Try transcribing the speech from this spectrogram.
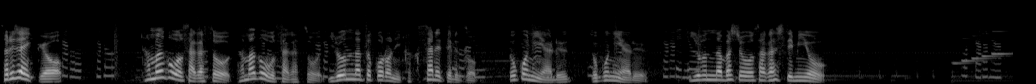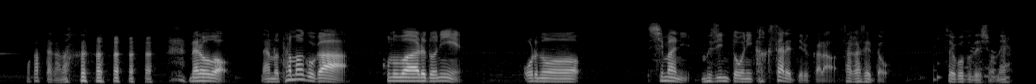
それじゃあ行くよ。卵を探そう、卵を探そう。いろんなところに隠されてるぞ。どこにある？どこにある？いろんな場所を探してみよう。わかったかな？なるほど。あの、卵が、このワールドに、俺の島に、無人島に隠されてるから探せと。そういうことでしょうね。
